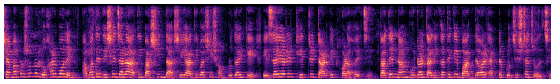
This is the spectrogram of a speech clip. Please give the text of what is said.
শ্যামাপ্রসন্ন লোহার বলেন, আমাদের দেশে যারা আদি বাসিন্দা সেই আদিবাসী সম্প্রদায়কে এসআইআর এর ক্ষেত্রে টার্গেট করা হয়েছে। তাদের নাম ভোটার তালিকা থেকে বাদ দেওয়ার একটা প্রচেষ্টা চলছে।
